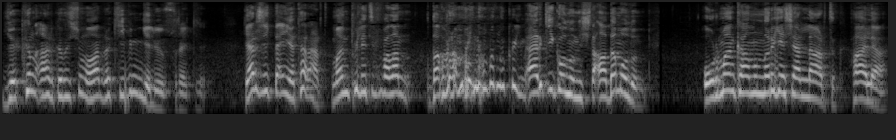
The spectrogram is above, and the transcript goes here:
yakın arkadaşım olan rakibim geliyor sürekli. Gerçekten yeter artık. Manipülatif falan davranmayın amına koyayım. Erkek olun işte adam olun. Orman kanunları geçerli artık hala.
